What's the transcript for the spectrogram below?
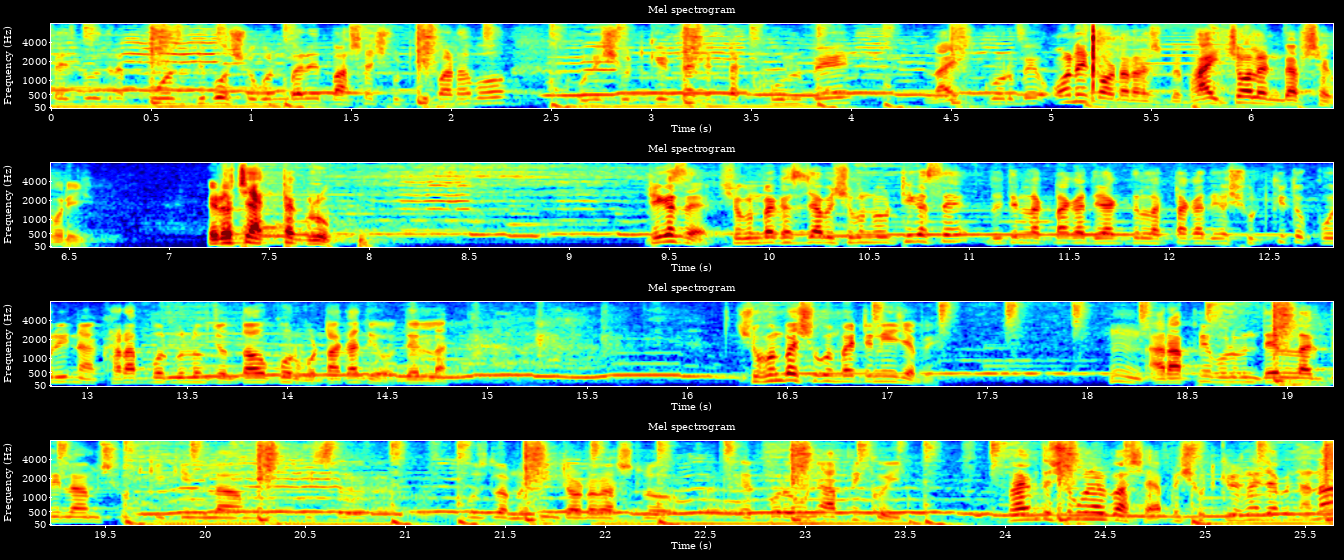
ফেসবুকে পোস্ট দিব সুগনবারে বাসায় শুটকি পাঠাবো, উনি শুটকির প্যাকেটটা খুলবে লাইভ করবে, অনেক অর্ডার আসবে। ভাই, চলেন, ব্যবসা করি। এটা হচ্ছে একটা গ্রুপ ঠিক আছে? সুগুন কাছে যাবে সুগুন ঠিক আছে? দুই তিন লাখ টাকা দিয়ে, এক দেড় লাখ টাকা দিয়ে শুটকি তো করি না, খারাপ বলবে লোকজন, তাও করব, টাকা দিও, দেড় লাখ। সুগুন ভাই, সুগুন ভাইটা নিয়ে যাবে। হুম, আর আপনি বলবেন দেড় লাখ দিলাম শুটকি কিনলাম, কিছু বুঝলাম না, তিনটা অর্ডার আসলো। এরপরে উনি, আপনি কই? ভাই, আমি তো সুগুনের বাসায়, আপনি শুটকি হয়ে যাবেন না? না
